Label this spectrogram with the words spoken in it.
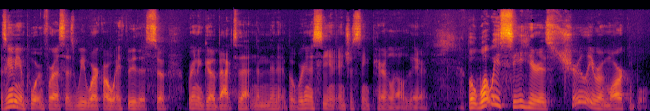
It's going to be important for us as we work our way through this. So we're going to go back to that in a minute, but we're going to see an interesting parallel there. But what we see here is truly remarkable,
